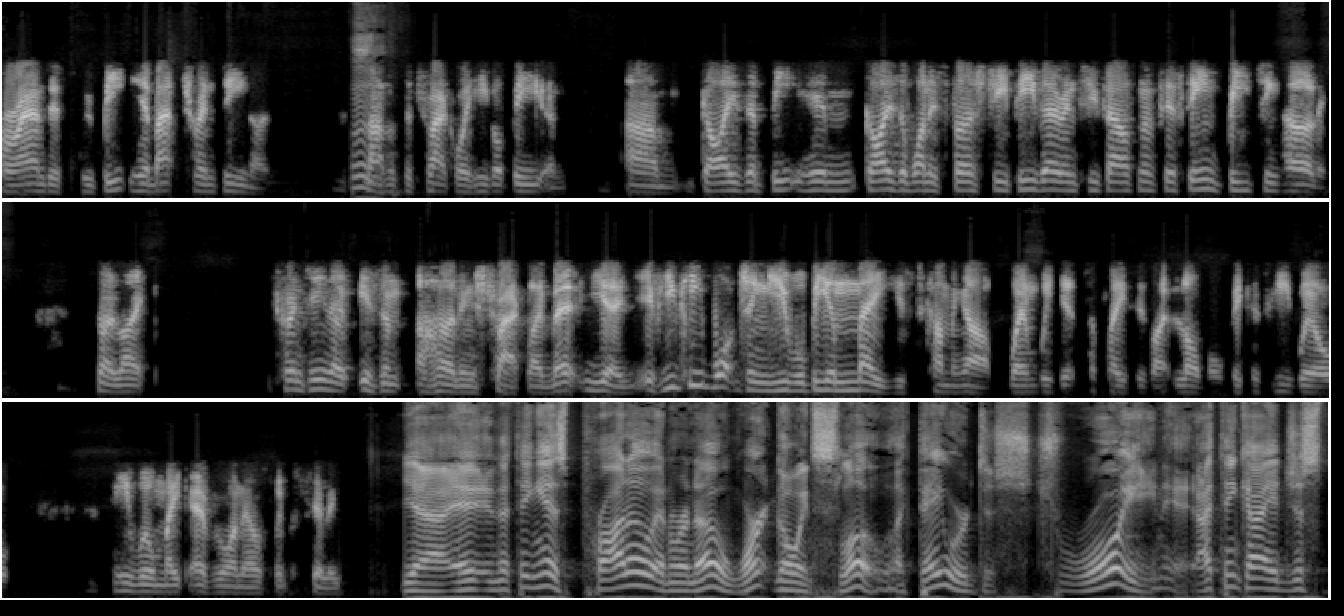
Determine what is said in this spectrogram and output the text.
Ferrandis who beat him at Trentino. Mm. That was the track where he got beaten. Um, Gajser beat him. Gajser won his first GP there in 2015, beating Herling. So like, Trentino isn't a Herlings' track. Like, yeah, if you keep watching, you will be amazed coming up when we get to places like Lommel because he will, he will make everyone else look silly. Yeah, and and the thing is, Prado and Renaux weren't going slow; like they were destroying it. I think I had just,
